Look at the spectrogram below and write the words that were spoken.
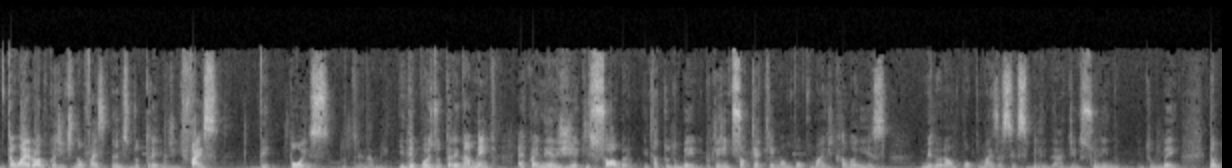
Então o aeróbico a gente não faz antes do treino, a gente faz depois do treinamento. E depois do treinamento é com a energia que sobra. E tá tudo bem, porque a gente só quer queimar um pouco mais de calorias, melhorar um pouco mais a sensibilidade à insulina e tudo bem. Então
